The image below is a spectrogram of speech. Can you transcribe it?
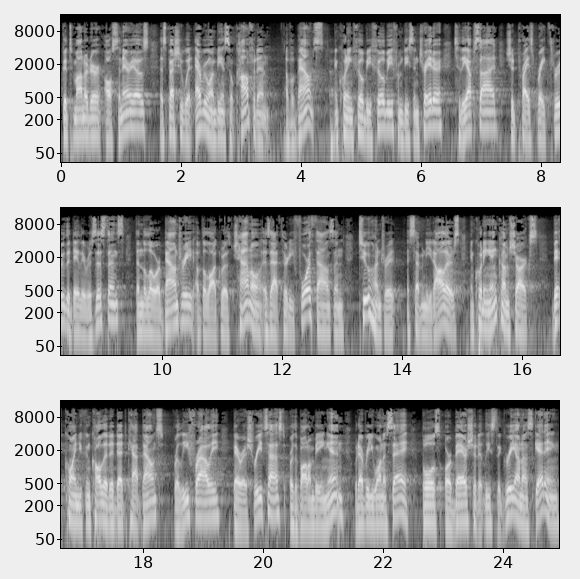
Good to monitor all scenarios, especially with everyone being so confident of a bounce. And quoting Philby Philby from DecenTrader to the upside, should price break through the daily resistance, then the lower boundary of the log growth channel is at $34,270. And quoting Income Sharks, Bitcoin, you can call it a dead cat bounce, relief rally, bearish retest, or the bottom being in, whatever you want to say. Bulls or bears should at least agree on us getting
